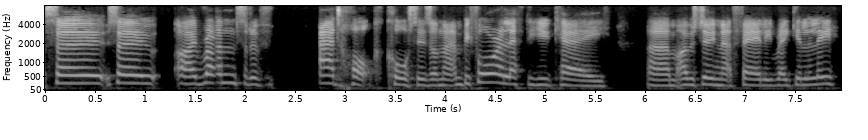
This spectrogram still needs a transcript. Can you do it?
so so I run sort of ad hoc courses on that. And before I left the UK, um, I was doing that fairly regularly,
